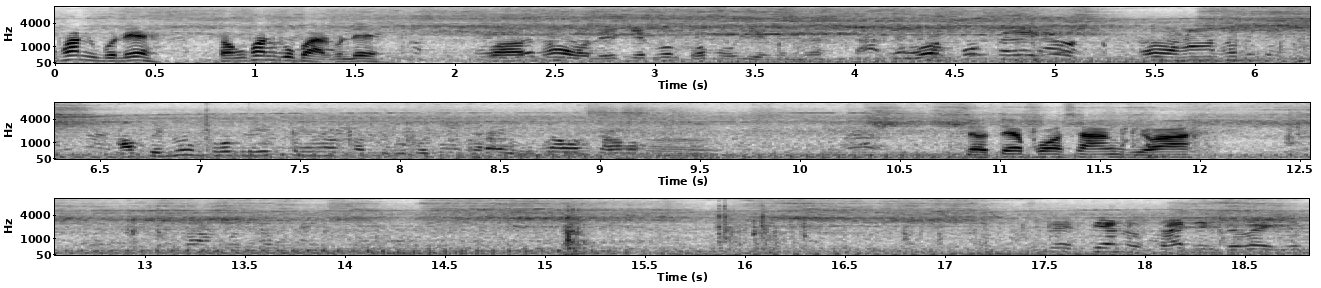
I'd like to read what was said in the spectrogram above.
2,000พุ่นเด้2,000กว่าบาทพุ่นเด้ว่าเท่าเล็กเก็บผมผมเอาเองมันนะเออหาคน เอาเป็นรูปผมเล็กแต่ว่าประตูคนนี้ก็ได้เก้าเก้าอืมแล้วแต่พอสร้างสิว่าได้เปลี่ยนออกสายดินไปไว้ยัง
